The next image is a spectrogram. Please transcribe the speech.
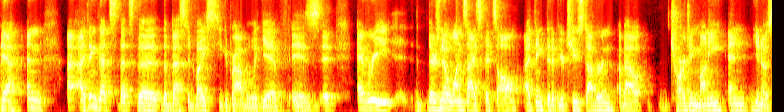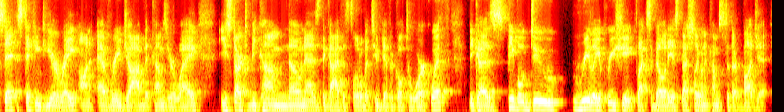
Yeah, and I think that's that's the the best advice you could probably give is it, every there's no one size fits all. I think that if you're too stubborn about charging money and you know st- sticking to your rate on every job that comes your way you start to become known as the guy that's a little bit too difficult to work with because people do really appreciate flexibility especially when it comes to their budget.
